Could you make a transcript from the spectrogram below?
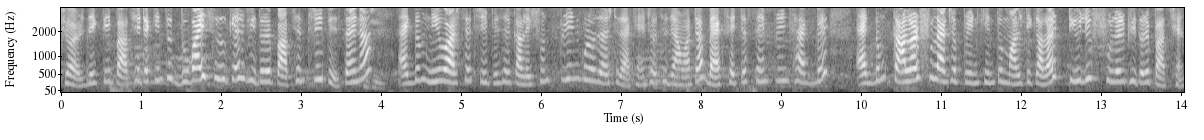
ভিউয়ার্স দেখতেই পাচ্ছে এটা কিন্তু দুবাই সিল্কের ভিতরে পাচ্ছেন থ্রি পিস তাই না? একদম নিউ আসছে থ্রি পিসের কালেকশন প্রিন্টগুলো জাস্ট দেখেন এটা হচ্ছে জামাটা ব্যাক সাইডটা সেম প্রিন্ট থাকবে। একদম কালারফুল একটা প্রিন্ট কিন্তু মাল্টি কালার টিউলিপ ফুলের ভিতরে পাচ্ছেন।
